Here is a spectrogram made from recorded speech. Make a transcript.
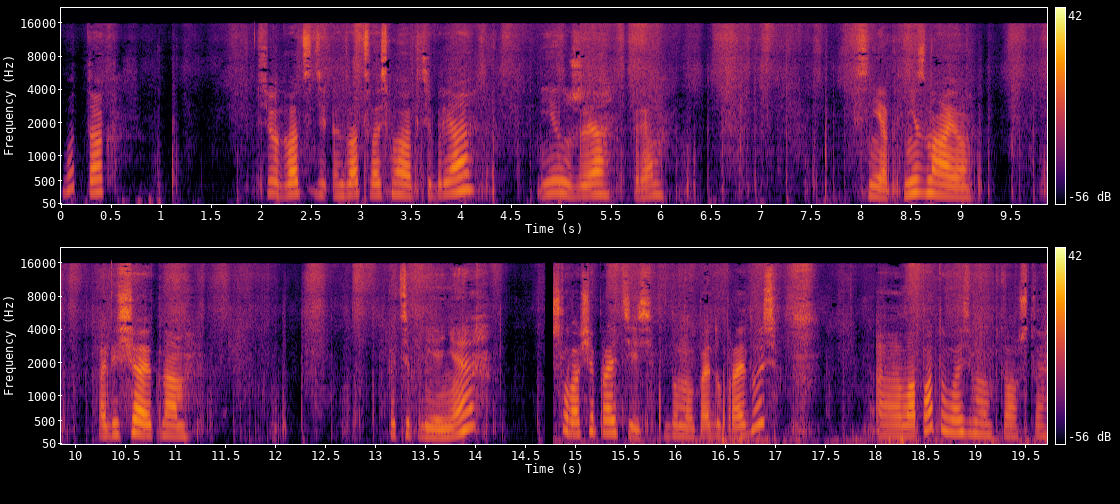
Вот так. Все, 20, 28 октября. И уже прям снег. Не знаю. Обещают нам потепление. Шла вообще пройтись. Думаю, пойду пройдусь. А, лопату возьму, потому что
